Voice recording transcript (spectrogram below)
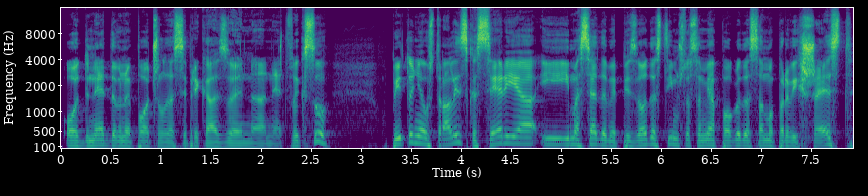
od nedavno je počela da se prikazuje na Netflixu. Pitanju je australijska serija i ima sedam epizoda s tim što sam ja pogledao samo prvih šest,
